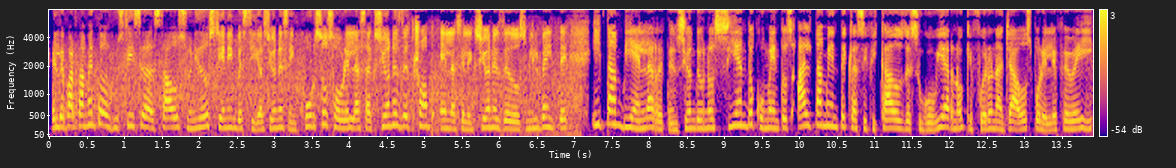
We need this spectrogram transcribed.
El Departamento de Justicia de Estados Unidos tiene investigaciones en curso sobre las acciones de Trump en las elecciones de 2020 y también la retención de unos 100 documentos altamente clasificados de su gobierno que fueron hallados por el FBI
